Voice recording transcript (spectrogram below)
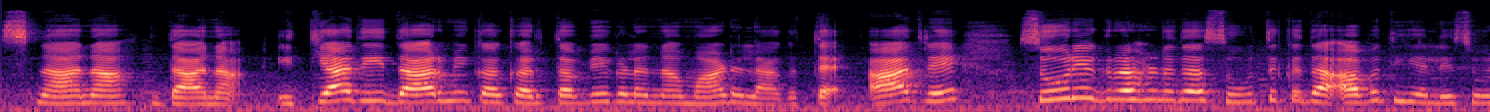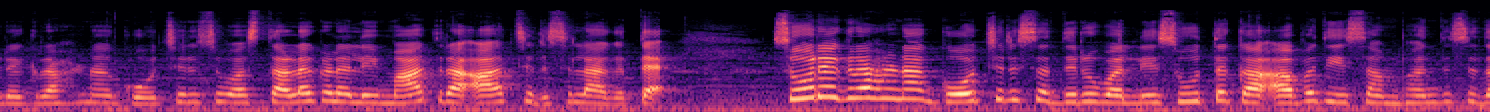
ಸ್ನಾನ, ದಾನ ಇತ್ಯಾದಿ ಧಾರ್ಮಿಕ ಕರ್ತವ್ಯಗಳನ್ನು ಮಾಡಲಾಗುತ್ತೆ. ಆದರೆ ಸೂರ್ಯಗ್ರಹಣದ ಸೂತಕದ ಅವಧಿಯಲ್ಲಿ ಸೂರ್ಯಗ್ರಹಣ ಗೋಚರಿಸುವ ಸ್ಥಳಗಳಲ್ಲಿ ಮಾತ್ರ ಆಚರಿಸಲಾಗುತ್ತೆ. ಸೂರ್ಯಗ್ರಹಣ ಗೋಚರಿಸದಿರುವಲ್ಲಿ ಸೂತಕ ಅವಧಿ ಸಂಬಂಧಿಸಿದ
